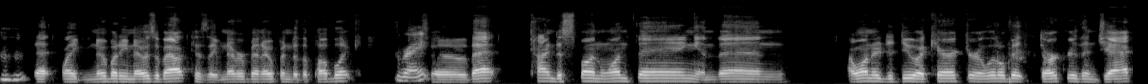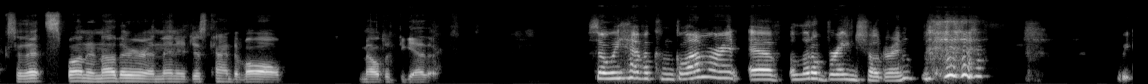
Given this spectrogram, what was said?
Mhm. that like nobody knows about because they've never been open to the public. Right. So that kind of spun one thing, and then I wanted to do a character a little bit darker than Jack, so that spun another, and then it just kind of all melted together. So, we have a conglomerate of little brain children. we,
